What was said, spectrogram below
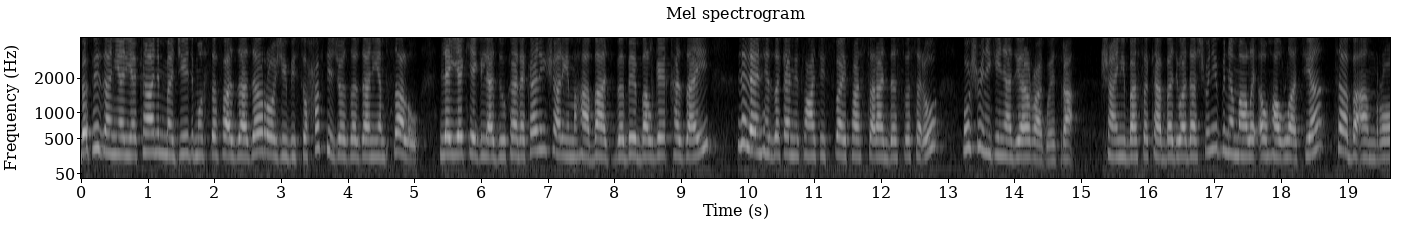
بەپێی زانیارییەکان، مەجید مۆستەفا زادە ڕۆژی بیست و حەفت ی جۆزەردانی ئەمساڵ و لە یەکێک لە دووکانەکانی شاری مەهاباد بەبێ بەڵگەی قەزایی لەلایەن هێزەکانی دەسەڵاتی سوپای پاسداران دەستبەسەر و بۆ شوێنێکی نادیار ڕاگوێزرا. شایانی باسە کە بەدواداچوونی بنەماڵەی ئەو هاوڵاتییە تا بە ئەمڕۆ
